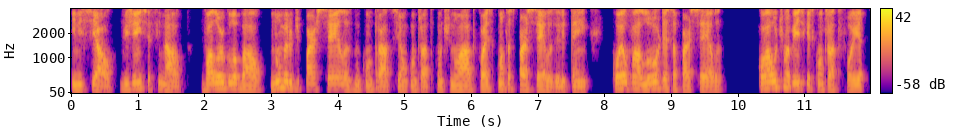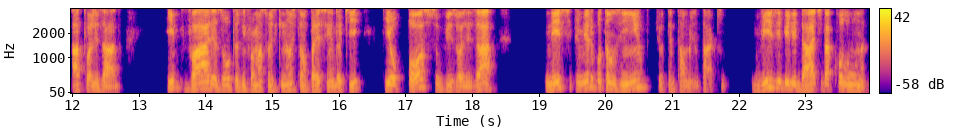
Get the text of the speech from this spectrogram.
inicial, vigência final, valor global, número de parcelas no contrato, se é um contrato continuado, quais, quantas parcelas ele tem, qual é o valor dessa parcela, qual a última vez que esse contrato foi atualizado? E várias outras informações que não estão aparecendo aqui, que eu posso visualizar nesse primeiro botãozinho, deixa eu tentar aumentar aqui, visibilidade da coluna.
